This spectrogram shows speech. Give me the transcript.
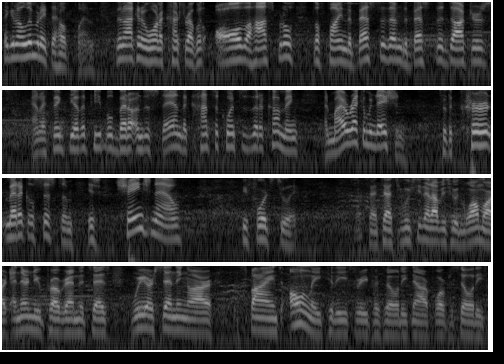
they're going to eliminate the health plans. They're not going to want to contract with all the hospitals they'll find the best of them the best of the doctors and i think the other people better understand the consequences that are coming and my recommendation to the current medical system is change now before it's too late Fantastic. We've seen that obviously with Walmart and their new program that says we are sending our spines only to these three facilities, now our four facilities.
